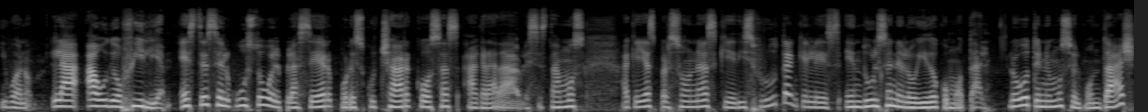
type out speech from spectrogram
Y bueno, la audiofilia. Este es el gusto o el placer por escuchar cosas agradables. Estamos aquellas personas que disfrutan que les endulcen el oído como tal. Luego tenemos el bondage,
